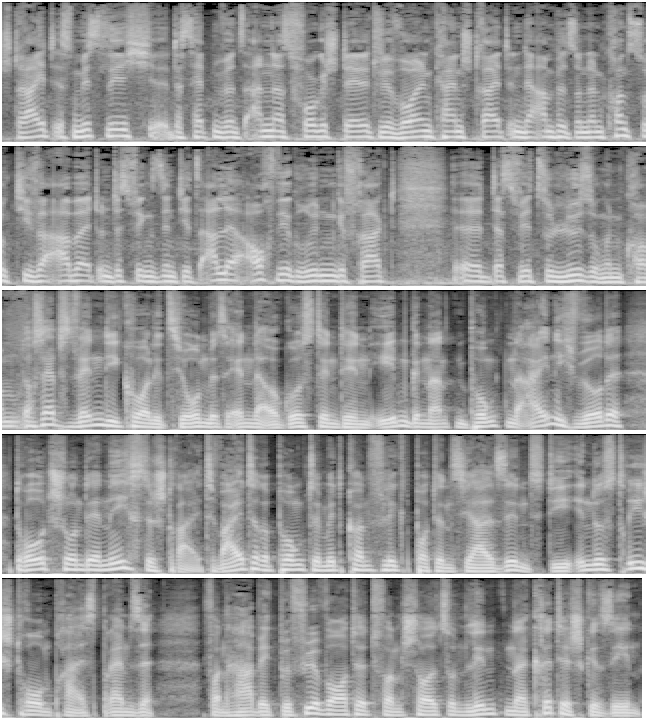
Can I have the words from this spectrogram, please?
Streit ist misslich, das hätten wir uns anders vorgestellt. Wir wollen keinen Streit in der Ampel, sondern konstruktive Arbeit und deswegen sind jetzt alle, auch wir Grünen, gefragt, äh, dass wir zu Lösungen kommen. Doch selbst wenn die Koalition bis Ende August in den eben genannten Punkten einig würde, droht schon der nächste Streit. Weitere Punkte mit Konfliktpotenzial sind die Industriestrompreisbremse, von Habeck befürwortet, von Scholz und Lindner kritisch gesehen,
